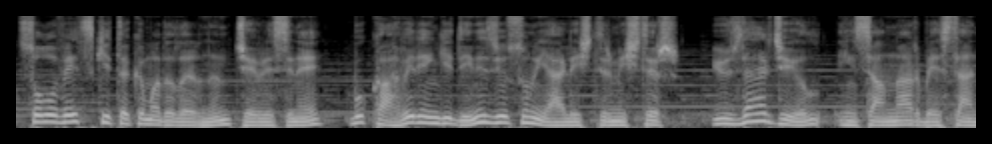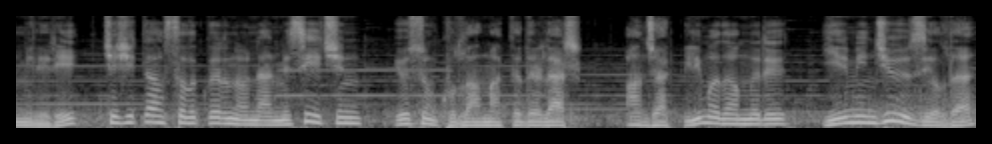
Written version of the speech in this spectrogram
Solovetski takım adalarının çevresine bu kahverengi deniz yosunu yerleştirmiştir. Yüzlerce yıl insanlar beslenmeleri, çeşitli hastalıkların önlenmesi için yosun kullanmaktadırlar. Ancak bilim adamları 20. yüzyılda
